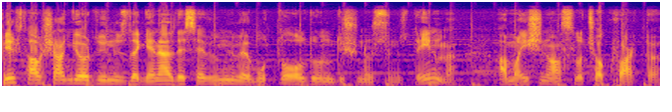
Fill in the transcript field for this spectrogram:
Bir tavşan gördüğünüzde genelde sevimli ve mutlu olduğunu düşünürsünüz değil mi? Ama işin aslı çok farklı.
